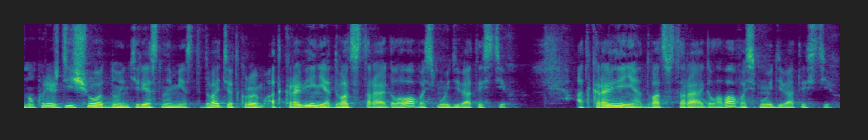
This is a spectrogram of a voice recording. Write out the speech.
Но прежде еще одно интересное место. Давайте откроем Откровение, 22 глава, 8-9 стих. Откровение, 22 глава, 8-9 стих.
